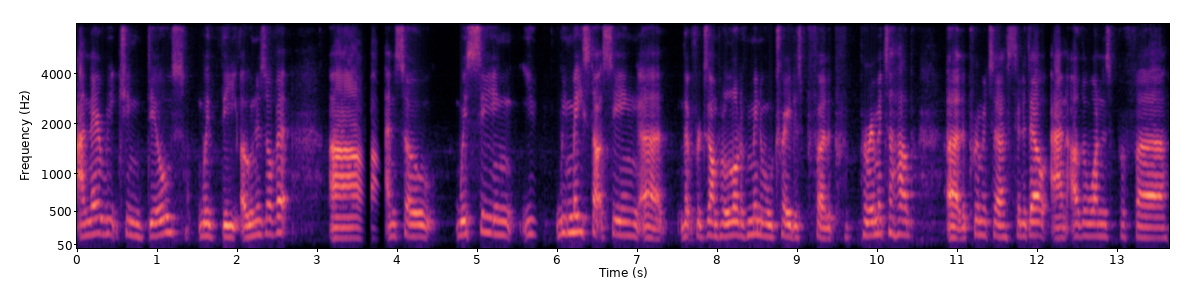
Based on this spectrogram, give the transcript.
and they're reaching deals with the owners of it. Uh, and so we're seeing you. We may start seeing uh, that, for example, a lot of mineral traders prefer the per- perimeter hub, uh, the perimeter citadel, and other ones prefer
